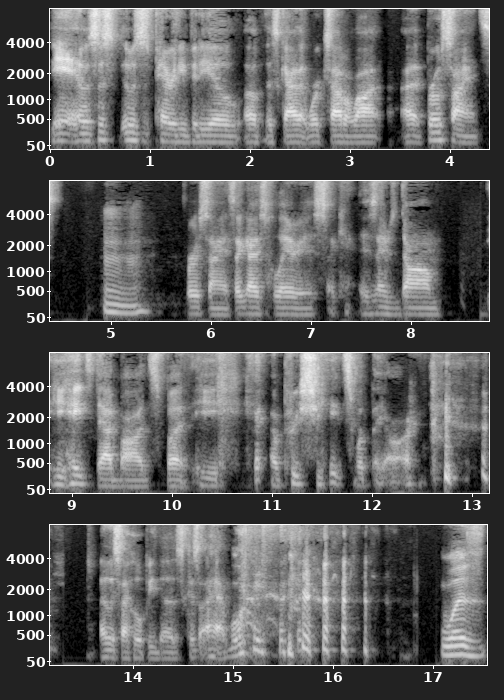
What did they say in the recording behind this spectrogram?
Yeah, it was just it was this parody video of this guy that works out a lot. Uh, Bro Science. Mm. Bro Science. That guy's hilarious. I can't, his name's Dom. He hates dad bods, but he appreciates what they are. At least I hope he does, because I have one. Was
